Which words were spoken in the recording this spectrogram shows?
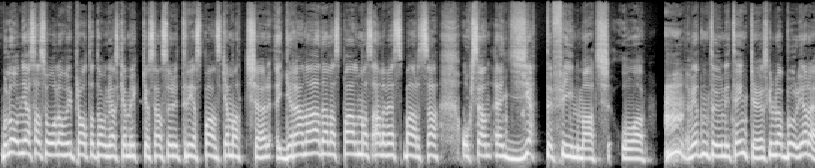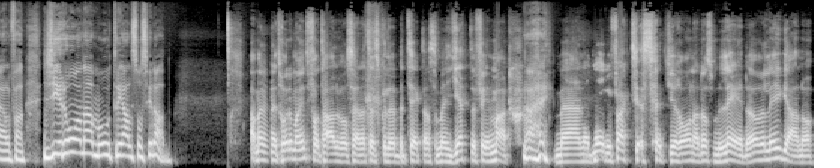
Bologna, Sassuolo har vi pratat om ganska mycket. Sen så är det tre spanska matcher. Granada, Las Palmas, Alaves, Barça och sen en jättefin match. Och jag vet inte hur ni tänker. Jag skulle vilja börja där i alla fall. Girona mot Real Sociedad. Ja, men det trodde man inte för ett halvår sedan att det skulle betecknas som en jättefin match. Nej. Men det är ju faktiskt ett Girona då som leder ligan. Och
